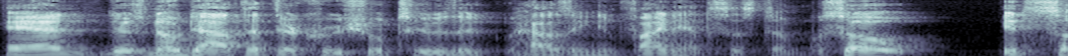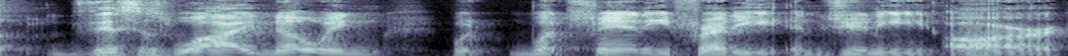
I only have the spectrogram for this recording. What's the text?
And there's no doubt that they're crucial to the housing and finance system. So it's, this is why knowing what what Fannie, Freddie, and Ginnie are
